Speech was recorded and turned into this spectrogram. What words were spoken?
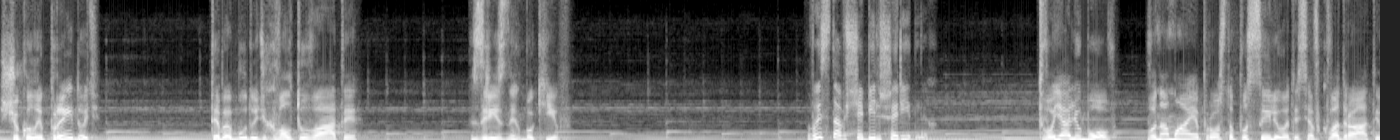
що коли прийдуть, тебе будуть гвалтувати з різних боків. вистав ще більше рідних. Твоя любов, вона має просто посилюватися в квадрати,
